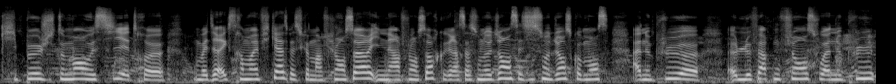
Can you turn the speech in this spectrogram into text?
qui peut justement aussi être, on va dire, extrêmement efficace parce qu'un influenceur, il n'est influenceur que grâce à son audience. Et si son audience commence à ne plus le faire confiance ou à ne plus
